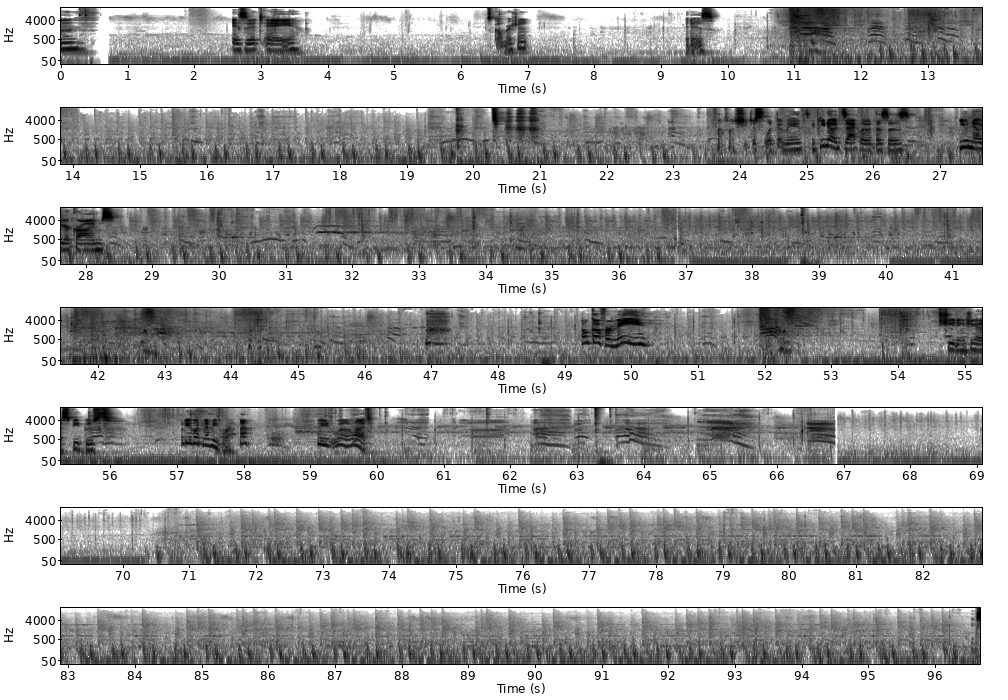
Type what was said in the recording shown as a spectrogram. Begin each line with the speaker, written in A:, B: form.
A: Um, is it a skull merchant? It is. she just looked at me. It's like, you know exactly what this is. You know your crimes. Go for me! Cheating, she got a speed boost. What are you looking at me for, huh? You, what?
